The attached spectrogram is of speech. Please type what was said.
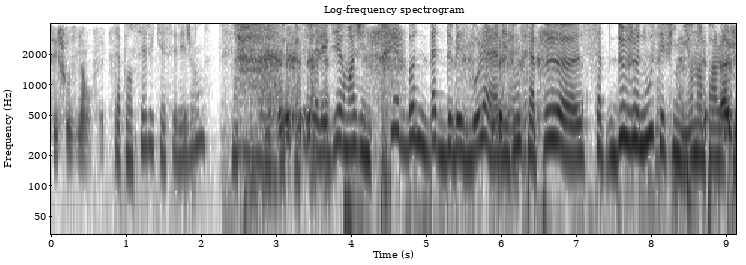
ces choses-là en fait. T'as pensé à lui casser les jambes J'allais dire, moi j'ai une très bonne batte de baseball à la maison. Ça peut, euh, ça, deux genoux, c'est fini. On n'en parle Ah, plus.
